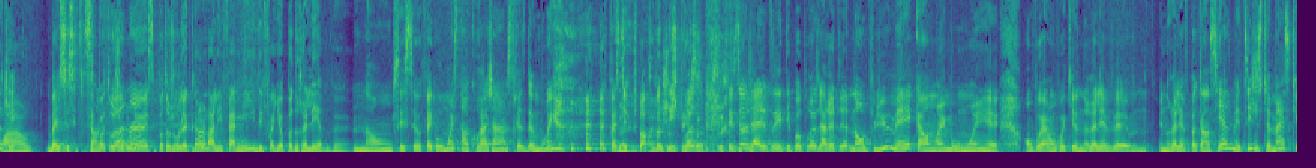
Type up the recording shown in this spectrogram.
OK. Wow. Ben, ça, c'est tout le C'est temps pas, toujours hein? le, c'est pas toujours le cas dans les familles. Des fois, il n'y a pas de relève. Non, c'est ça. Fait qu'au moins, c'est encourageant, un stress de moins. Parce Ben, que je pense elle pas que t'es juste 15 proche. C'est ça, j'allais dire, t'es pas proche de la retraite non plus, mais quand même, au moins, euh, on voit, on voit qu'il y a une relève, euh, une relève potentielle. Mais tu sais, justement, est-ce que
